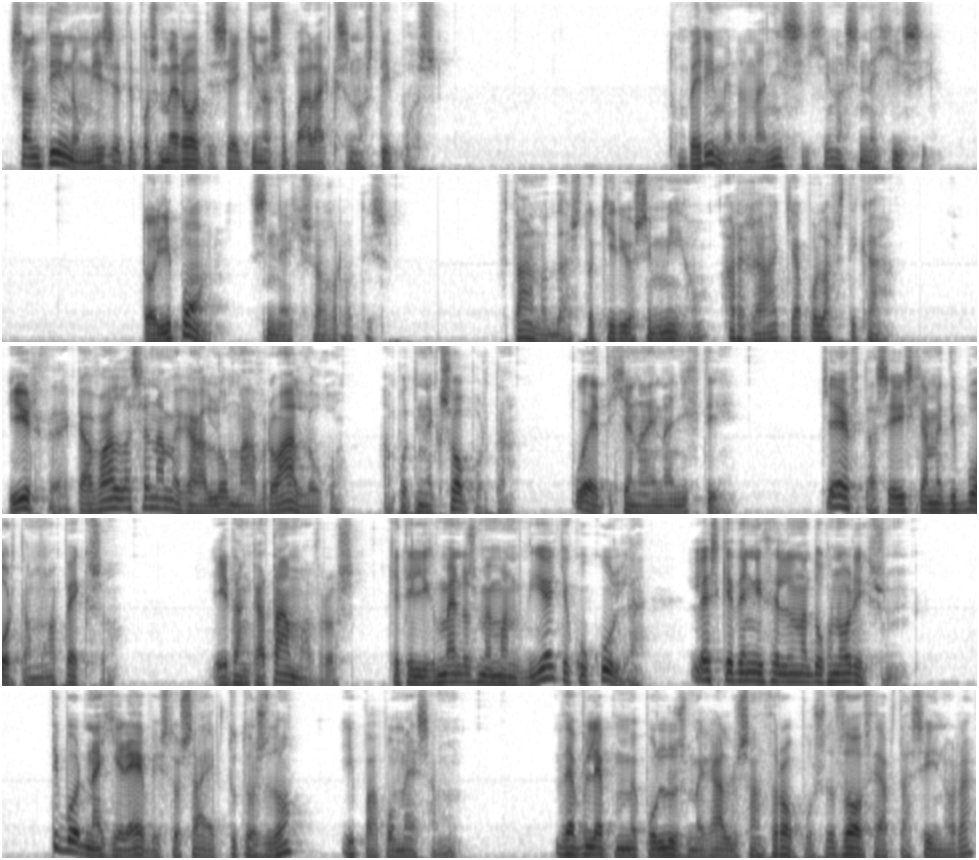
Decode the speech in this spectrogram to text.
Σαν τι νομίζετε πως με ρώτησε εκείνος ο παράξενος τύπος. Τον περίμεναν ανήσυχη να συνεχίσει. «Το λοιπόν», συνέχισε ο αγρότης, φτάνοντας στο κύριο σημείο αργά και απολαυστικά. Ήρθε, καβάλασε ένα μεγάλο μαύρο άλογο από την εξώπορτα που έτυχε να είναι ανοιχτή και έφτασε ίσια με την πόρτα μου απ' έξω. Ήταν κατάμαυρος και τυλιγμένος με μανδύα και κουκούλα, λες και δεν ήθελε να το γνωρίσουν. «Τι μπορεί να γυρεύει στο σάιρ του το σδό» είπα από μέσα μου. «Δεν βλέπουμε πολλούς μεγάλους ανθρώπους δόθε από τα σύνορα.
